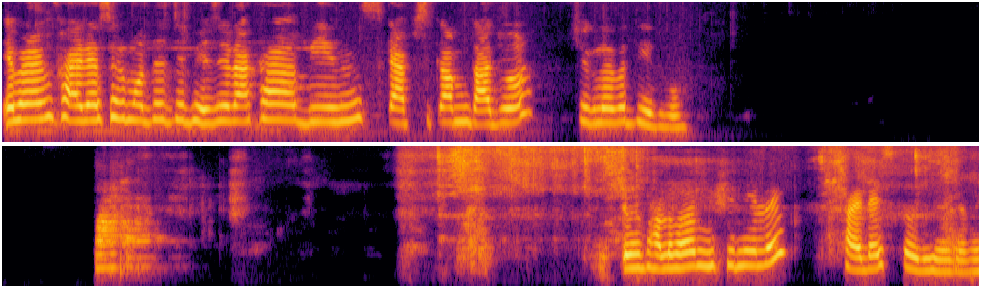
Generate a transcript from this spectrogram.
এবার আমি ফ্রাইড রাইসের মধ্যে যে ভেজে রাখা বিনস, ক্যাপসিকাম, গাজর, সেগুলো এবার দিয়ে দেবো। এবার ভালোভাবে মিশিয়ে নিলে ফ্রাইড রাইস তৈরি হয়ে যাবে।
